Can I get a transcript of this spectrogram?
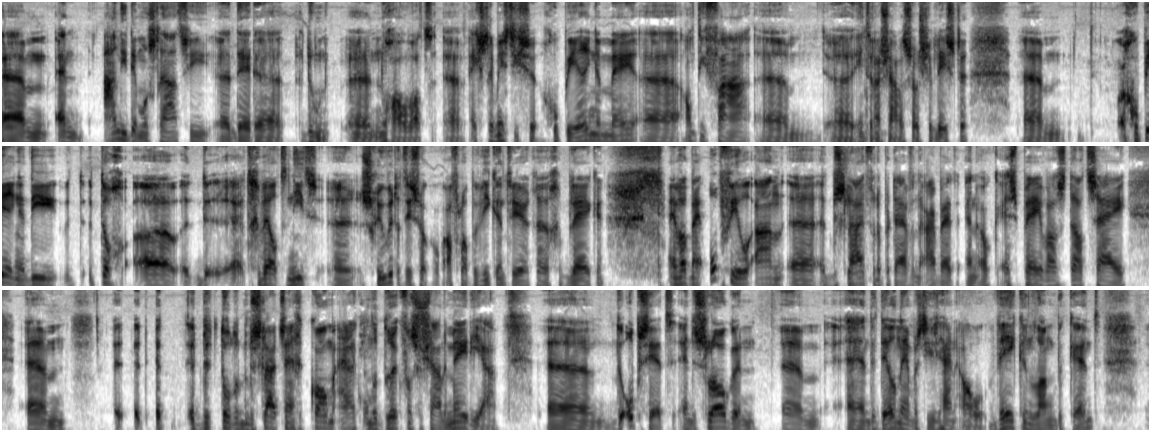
Um, en aan die demonstratie uh, deden, doen nogal wat extremistische groeperingen mee. Antifa, um, internationale socialisten. Um, groeperingen die toch de, het geweld niet schuwen. Dat is ook, ook afgelopen weekend weer gebleken. En wat mij opviel aan het besluit van de Partij van de Arbeid... en ook SP was dat zij um, het, het, het, tot een besluit zijn gekomen eigenlijk onder druk van sociale media. Uh, de opzet en de slogan um, en de deelnemers die zijn al wekenlang bekend.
